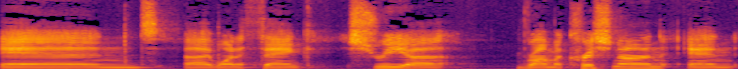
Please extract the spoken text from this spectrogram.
And I want to thank Shriya Ramakrishnan and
